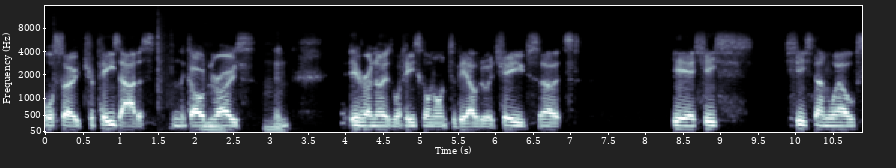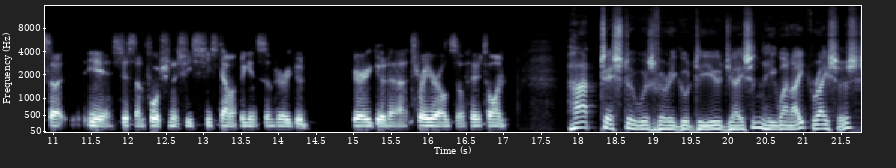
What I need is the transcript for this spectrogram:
also trapeze artist in the Golden Mm. Rose, and everyone knows what he's gone on to be able to achieve. So it's yeah, she's she's done well. So yeah, it's just unfortunate she's she's come up against some very good, very good uh, three year olds of her time. Heart Tester was very good to you, Jason. He won eight races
